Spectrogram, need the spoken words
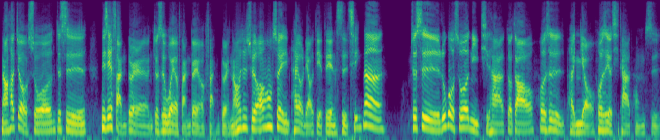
然后他就有说，就是那些反对人就是为了反对而反对，然后就觉得哦，所以他有了解这件事情。那就是如果说你其他周遭或者是朋友，或者是有其他的同志。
